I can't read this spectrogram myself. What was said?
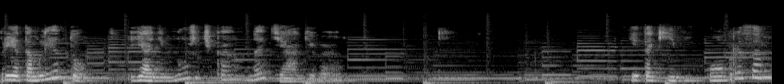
При этом ленту я немножечко натягиваю. И таким образом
